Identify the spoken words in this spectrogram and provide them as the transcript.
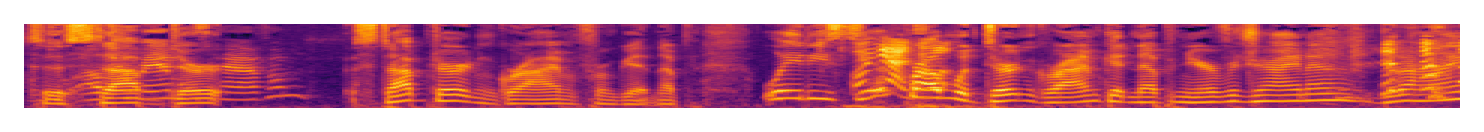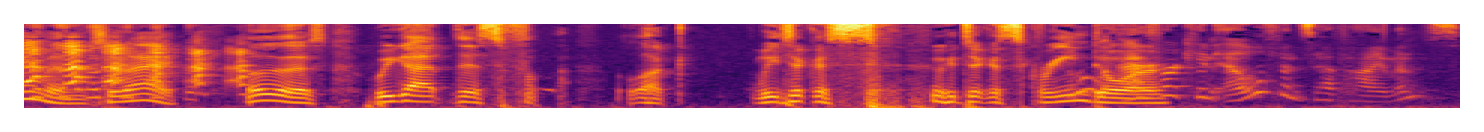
To Do stop dirt, have them? stop dirt and grime from getting up. Ladies, do Oh, you have a problem no- with dirt and grime getting up in your vagina? Get a hymen today. Look at this. We got this. F- look, we took a we took a screen Ooh, door. African elephants have hymens.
